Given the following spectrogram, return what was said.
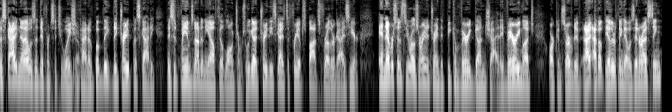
Piscotty, now that was a different situation, kind of, but they, they traded Piscotty. They said Fam's not in the outfield long term, so we got to trade these guys to free up spots for other guys here. And ever since the Arozarena trade, they've become very gun shy. They very much are conservative. And I, I thought the other thing that was interesting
